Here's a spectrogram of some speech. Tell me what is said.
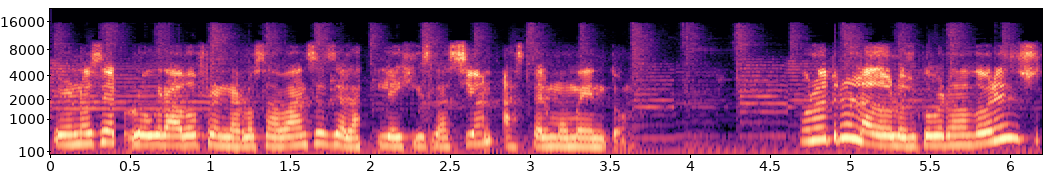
pero no se ha logrado frenar los avances de la legislación hasta el momento. Por otro lado, los gobernadores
